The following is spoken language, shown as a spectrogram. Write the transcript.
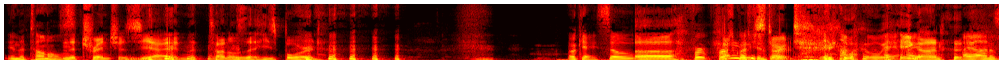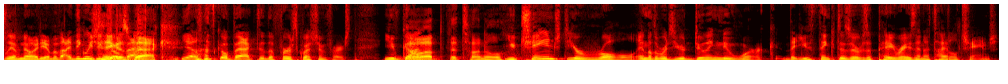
in the tunnels. in the trenches. Yeah, in the tunnels that he's bored. okay, so Uh, how first question start? first. Wait, hang I- on. I honestly have no idea, but I think we should Take go us back. back. Yeah, let's go back to the first question first. You've got Go up the tunnel. you changed your role. In other words, you're doing new work that you think deserves a pay raise and a title change,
